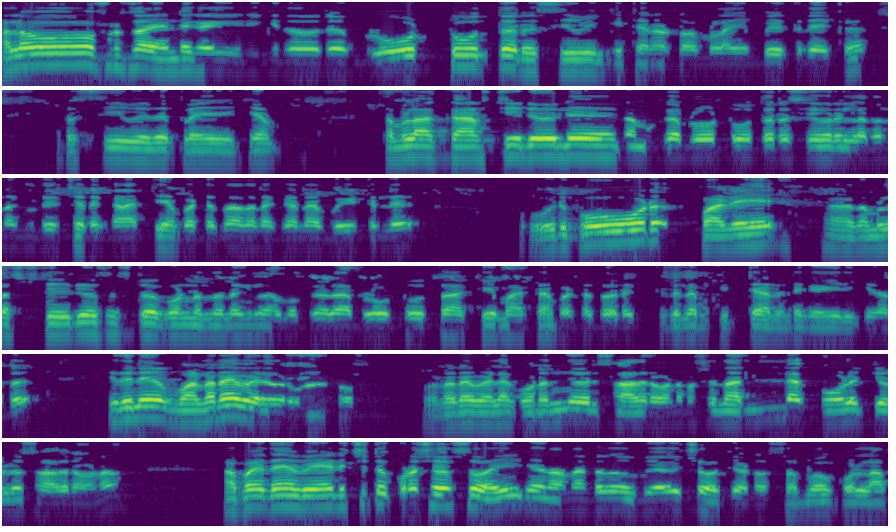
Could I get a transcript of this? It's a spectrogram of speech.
ഹലോ ഫ്രണ്ട്സ് എന്റെ കയ്യിൽ ഇരിക്കുന്നത് ഒരു ബ്ലൂടൂത്ത് റിസീവിങ് കിറ്റാണ് കേട്ടോ. നമ്മൾ എം ബി ത്തിലേക്ക് റിസീവ് ചെയ്ത് പ്ലേ ചെയ്യിക്കാം. നമ്മൾ ആ കാർ സ്റ്റീരിയോയിൽ നമുക്ക് ബ്ലൂടൂത്ത് റിസീവർ ഇല്ലാന്നുണ്ടെങ്കിൽ തീർച്ചയായിട്ടും കണക്ട് ചെയ്യാൻ പറ്റുന്ന അതിനൊക്കെ വീട്ടിൽ ഒരുപാട് പഴയ നമ്മളെ സ്റ്റീരിയോ സിസ്റ്റം ഒക്കെ ഉണ്ടെന്നുണ്ടെങ്കിൽ നമുക്ക് ബ്ലൂടൂത്ത് ആക്കി മാറ്റാൻ പറ്റുന്ന ഒരു ഇതിലും കിറ്റാണ് എന്റെ കയ്യിൽ ഇരിക്കുന്നത്. ഇതിന് വളരെ വില കുറവാണ് കേട്ടോ. വളരെ വില കുറഞ്ഞ ഒരു സാധനമാണ്. പക്ഷെ നല്ല ക്വാളിറ്റി ഉള്ള സാധനമാണ്. അപ്പോൾ ഇത് മേടിച്ചിട്ട് കുറച്ച് ദിവസമായി. ഞാൻ നന്നായിട്ട് ഉപയോഗിച്ച് നോക്കി കേട്ടോ സംഭവം കൊള്ളാം.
